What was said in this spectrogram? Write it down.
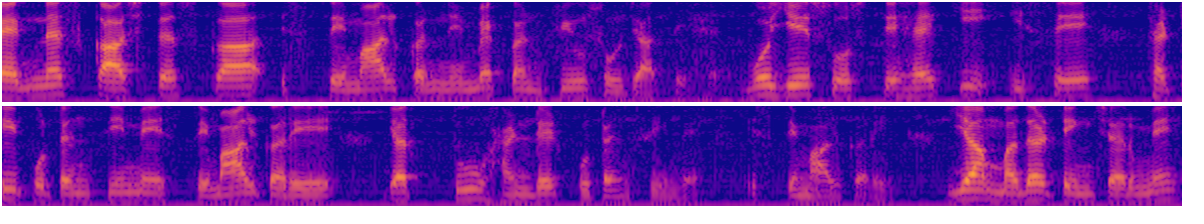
एग्नेस कास्टस का इस्तेमाल करने में कंफ्यूज हो जाते हैं। वो ये सोचते हैं कि इसे 30 पोटेंसी में इस्तेमाल करें या 200 पोटेंसी में इस्तेमाल करें या मदर टिंचर में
